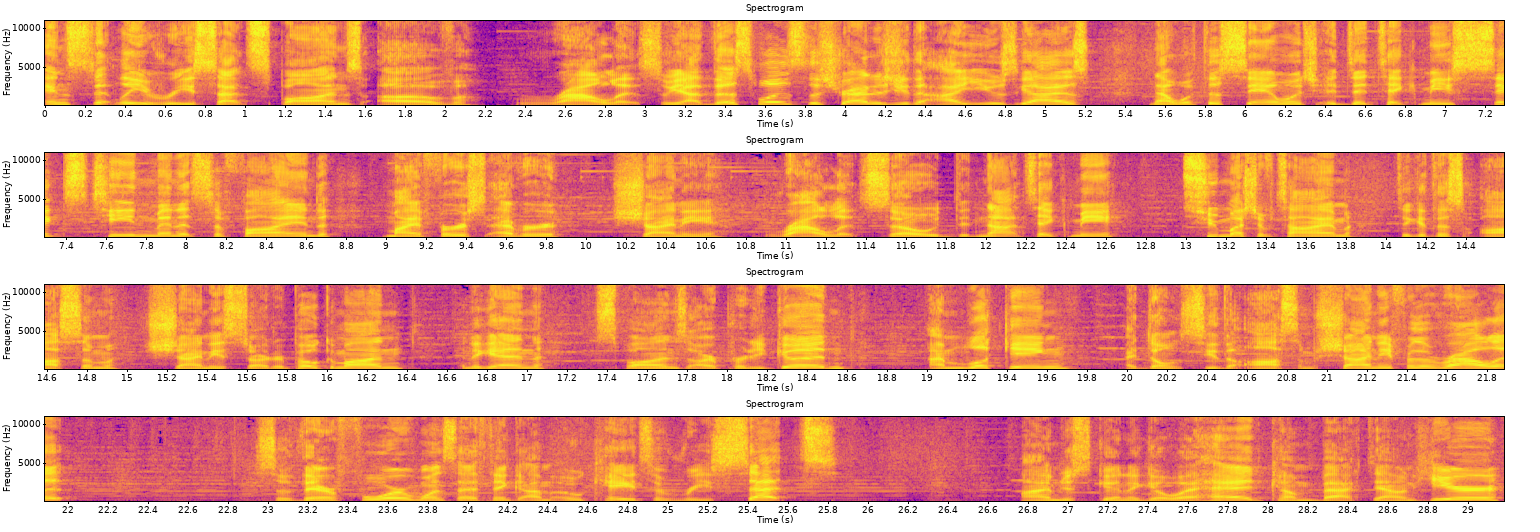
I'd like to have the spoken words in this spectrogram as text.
instantly reset spawns of Rowlet. So yeah, this was the strategy that I used, guys. Now with the sandwich, it did take me 16 minutes to find my first ever shiny Rowlet. So did not take me too much of time to get this awesome shiny starter Pokemon. And again, spawns are pretty good. I'm looking. I don't see the awesome shiny for the Rowlet. So therefore, once I think I'm okay to reset, I'm just going to go ahead, come back down here,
